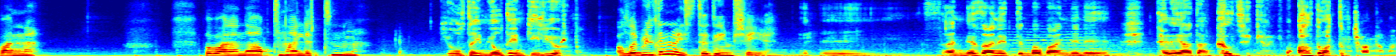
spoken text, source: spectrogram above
Babaanne. Babaanne ne yaptın hallettin mi? Yoldayım, yoldayım. Geliyorum. Alabildin mi istediğim şeyi? Sen ne zannettin babaanneni? Tereyağdan kıl çeker gibi aldım attım çantama.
